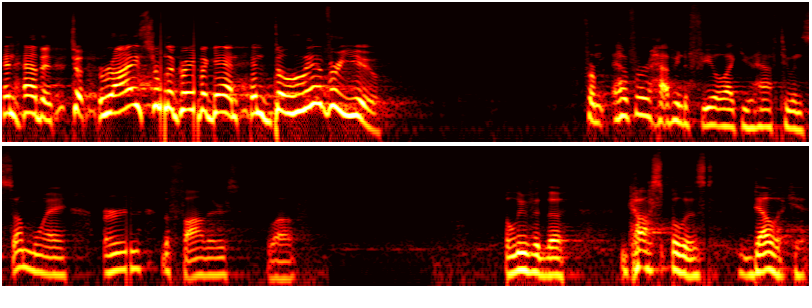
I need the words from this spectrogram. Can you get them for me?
in heaven, to rise from the grave again and deliver you from ever having to feel like you have to, in some way, earn the Father's love. Beloved, the gospel is delicate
